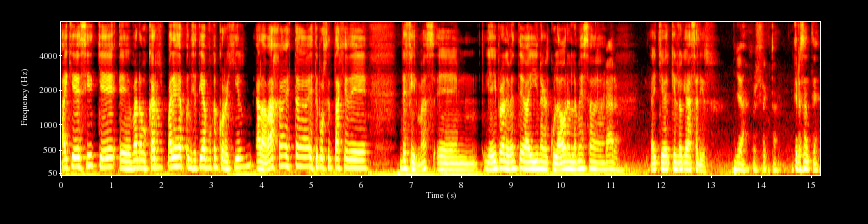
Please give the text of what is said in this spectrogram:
Hay que decir que eh, van a buscar, varias iniciativas buscan corregir a la baja esta, este porcentaje de, firmas. Em, y ahí probablemente hay una calculadora en la mesa. Claro. Hay que ver qué es lo que va a salir. Ya, perfecto. Interesante.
